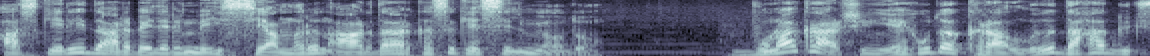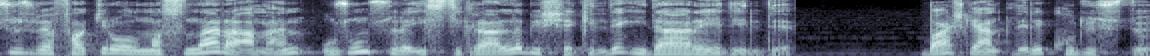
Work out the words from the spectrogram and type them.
Askeri darbelerin ve isyanların ardı arkası kesilmiyordu. Buna karşın Yehuda krallığı daha güçsüz ve fakir olmasına rağmen uzun süre istikrarlı bir şekilde idare edildi. Başkentleri Kudüs'tü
